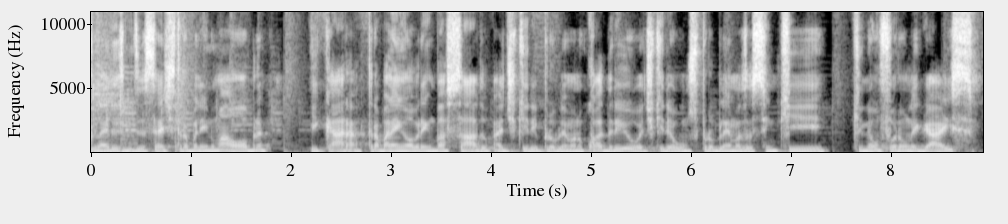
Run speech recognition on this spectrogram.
Fui lá em 2017, trabalhei numa obra. E, cara, trabalhar em obra é embaçado. Adquiri problema no quadril, adquiri alguns problemas, assim, que, que não foram legais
